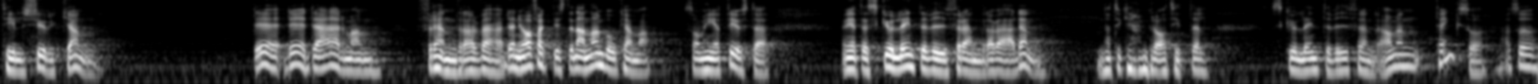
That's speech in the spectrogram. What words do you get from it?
till kyrkan. Det, det är där man förändrar världen. Jag har faktiskt en annan bok hemma som heter just det. Den heter Skulle inte vi förändra världen? Jag tycker det är en bra titel. Skulle inte vi förändra? Ja, men tänk så. Alltså,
